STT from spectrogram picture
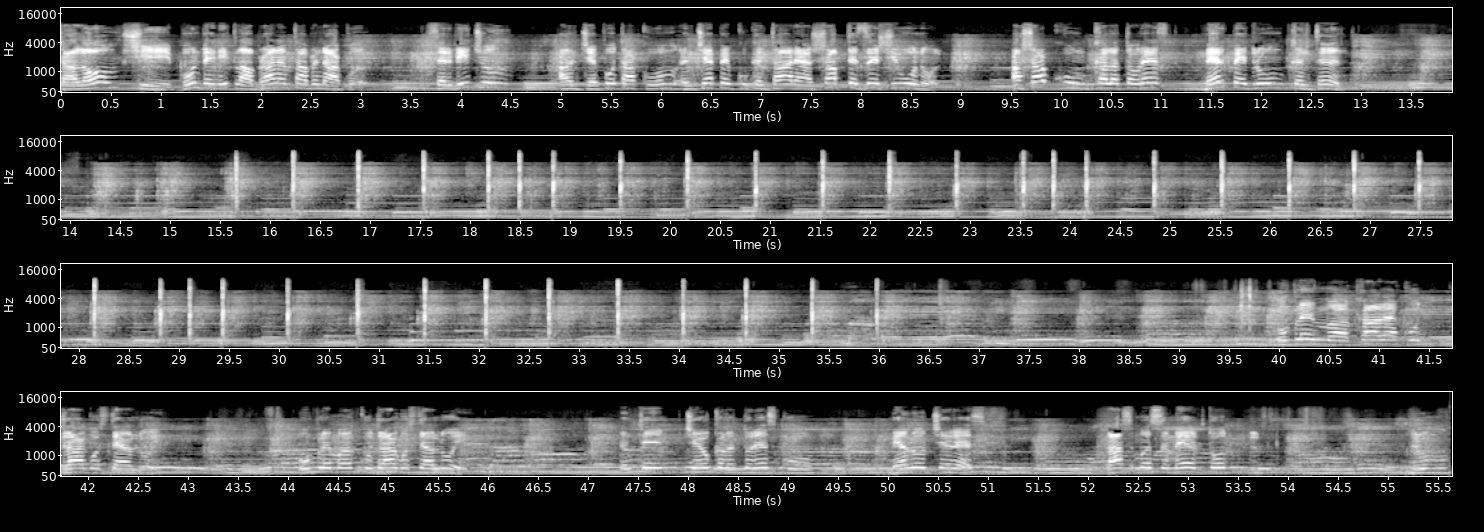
Shalom și bun venit la Branham Tabernacle. Serviciul a început acum, începem cu cântarea 71. Așa cum călătoresc, merg pe drum cântând. Calea cu dragostea Lui. Umplem cu dragostea Lui. În timp ce eu călătoresc cu melul ceresc. Lasă-mă să merg tot drumul.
